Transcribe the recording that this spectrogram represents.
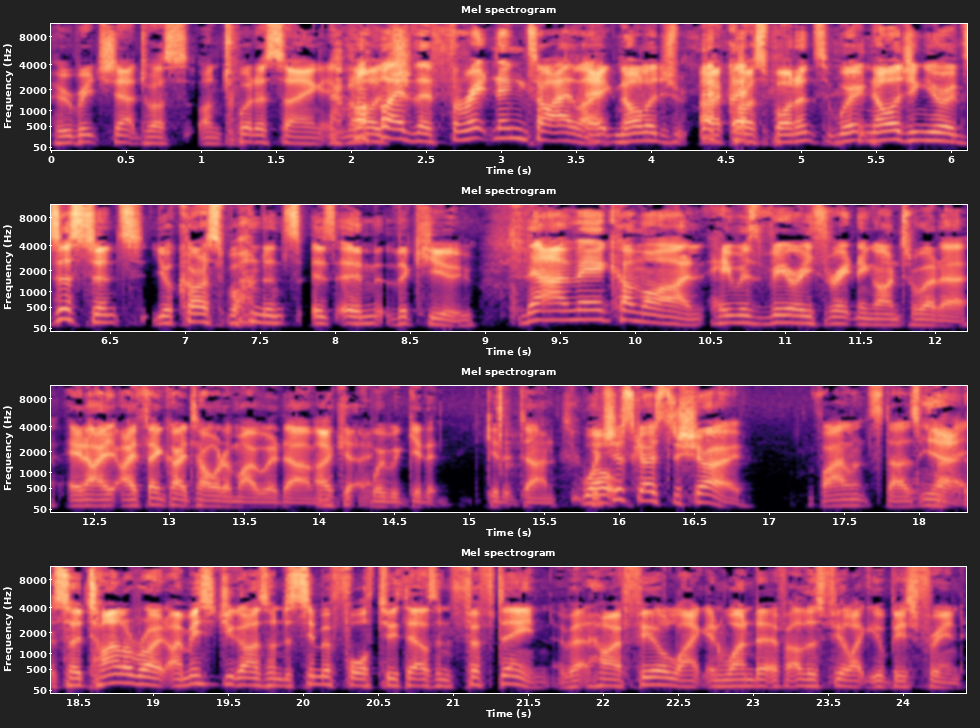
who reached out to us on Twitter saying, Oh, acknowledge, the threatening Tyler. acknowledge our correspondence. We're acknowledging your existence. Your correspondence is in the queue. Nah, man, come on. He was very threatening on Twitter, and I, I think I told him I would. Um, Okay. we would get it get it done. Well- Which just goes to show, violence does pay. Yeah. So Tyler wrote, I messaged you guys on December 4th, 2015 about how I feel like and wonder if others feel like your best friend.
